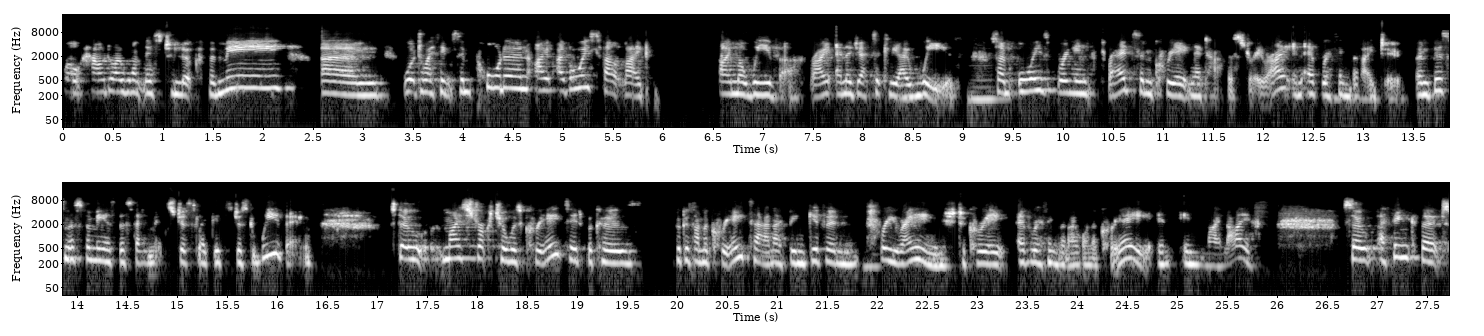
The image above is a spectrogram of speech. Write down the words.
well, how do I want this to look for me? Um, what do I think is important? I, I've always felt like I'm a weaver, right? Energetically, I weave. Mm-hmm. So I'm always bringing threads and creating a tapestry, right? In everything that I do. And business for me is the same. It's just like, it's just weaving. So my structure was created because because I'm a creator and I've been given free range to create everything that I want to create in, in my life. So I think that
